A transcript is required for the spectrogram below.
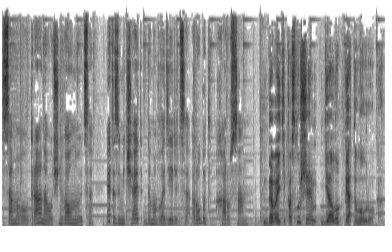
С самого утра она очень волнуется. Это замечает домовладелица, робот Харусан. Давайте послушаем диалог пятого урока.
